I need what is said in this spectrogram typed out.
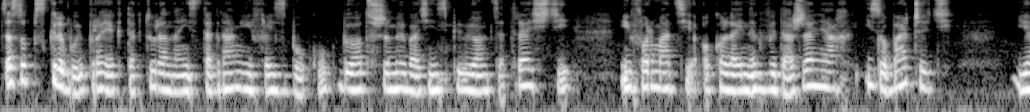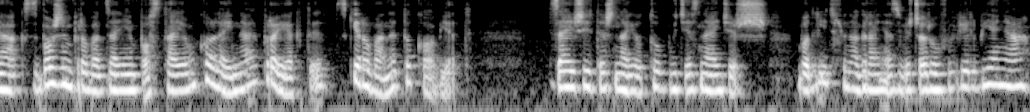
Zasubskrybuj projekt Tektura na Instagramie i Facebooku, by otrzymywać inspirujące treści, informacje o kolejnych wydarzeniach i zobaczyć, jak z Bożym prowadzeniem powstają kolejne projekty skierowane do kobiet. Zajrzyj też na YouTube, gdzie znajdziesz modlitwy, nagrania z wieczorów uwielbienia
